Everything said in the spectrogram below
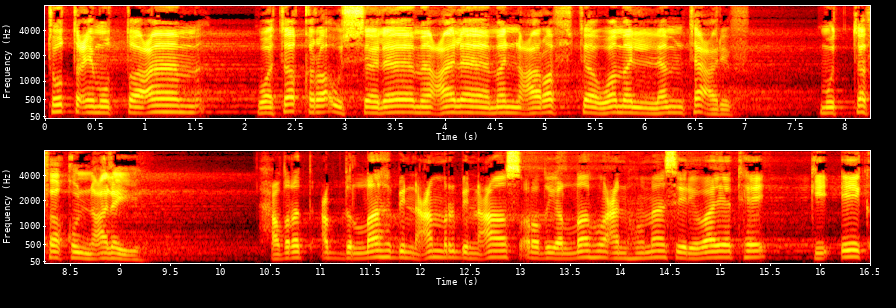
تطعم الطعام وتقرأ السلام على من عرفت ومن لم تعرف. متفق عليه. حضرت عبداللہ بن عمر بن عاص رضی اللہ عنہما سے روایت ہے کہ ایک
